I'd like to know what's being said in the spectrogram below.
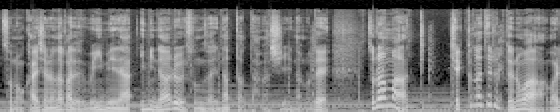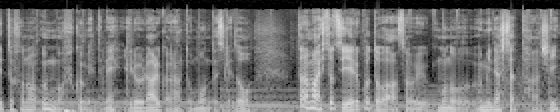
その会社の中でも意味な意味のある存在になったって話なので、それはまあ、結果が出るっていうのは、割とその運も含めてね、いろいろあるかなと思うんですけど、ただまあ一つ言えることは、そういうものを生み出したって話。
